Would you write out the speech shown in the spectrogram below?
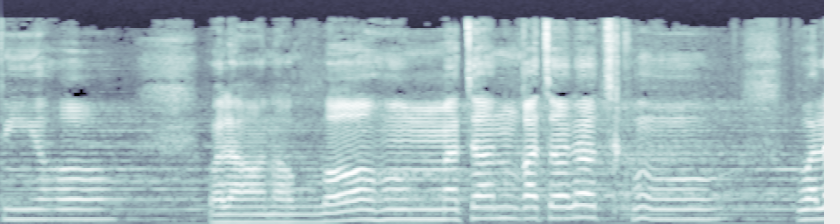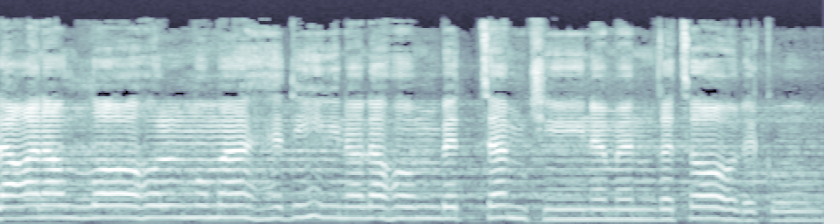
فيها. ولعن الله أمة قتلتكم. ولعن الله الممهدين لهم بالتمكين من قتالكم.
